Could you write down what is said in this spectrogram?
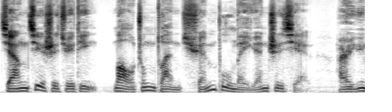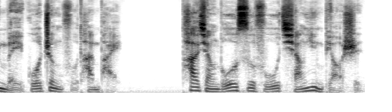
蒋介石决定冒中断全部美元之险而与美国政府摊牌。他向罗斯福强硬表示，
